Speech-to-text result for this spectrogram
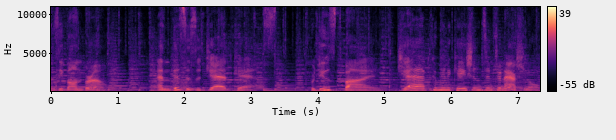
Hi, this is Yvonne Brown, and this is a JADcast, produced by JAD Communications International,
